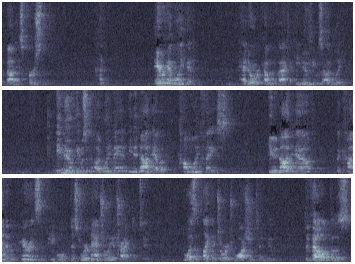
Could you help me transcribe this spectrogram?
about his person. Abraham Lincoln had to overcome the fact that he knew he was ugly. He knew he was an ugly man. He did not have a comely face. He did not have the kind of appearance that people just were naturally attracted to. It wasn't like a George Washington who developed those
